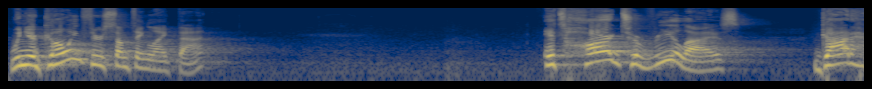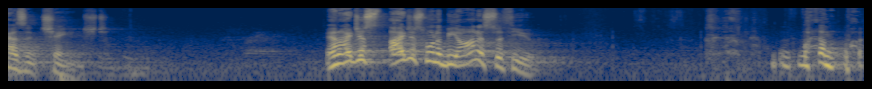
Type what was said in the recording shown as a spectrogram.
When you're going through something like that, it's hard to realize God hasn't changed. And I just, I just want to be honest with you.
